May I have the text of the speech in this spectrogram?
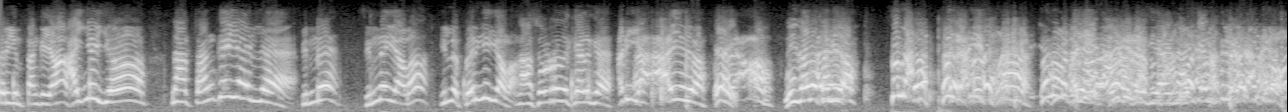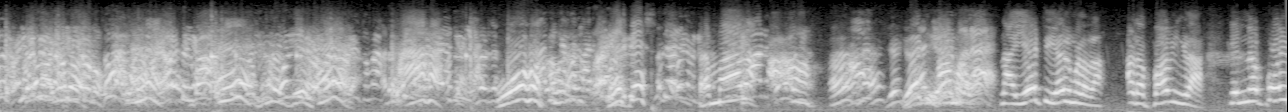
தெரியும் தங்கையா? ஐயோ நான் தங்கையா இல்ல? பின்ன? சின்னையாவா? இல்ல பெரியய்யாவா? நான் சொல்றத கேளுங்க. அடியா. ஐயோ நீ தானே தங்கையா? ஓஹோ. பிரமாதம். நான் ஏட்டு ஏழுமலை தான். அட பாவிங்களா? என்ன போய்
